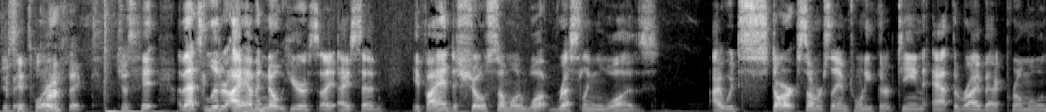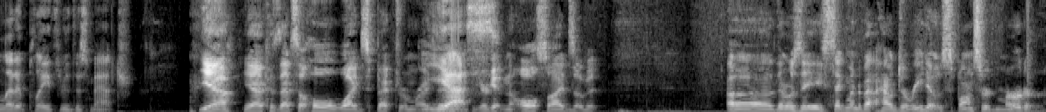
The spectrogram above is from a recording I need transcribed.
Just hit play. Perfect. Just hit. That's literally. I have a note here. I, I said if I had to show someone what wrestling was, I would start SummerSlam 2013 at the Ryback promo and let it play through this match. Yeah, yeah, because that's a whole wide spectrum right there. Yes. You're getting all sides of it. Uh, there was a segment about how Doritos sponsored murder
